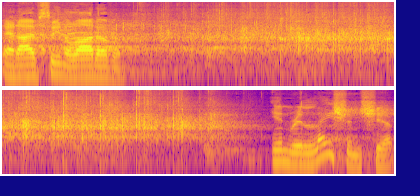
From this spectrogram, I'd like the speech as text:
And I've seen a lot of them. In relationship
